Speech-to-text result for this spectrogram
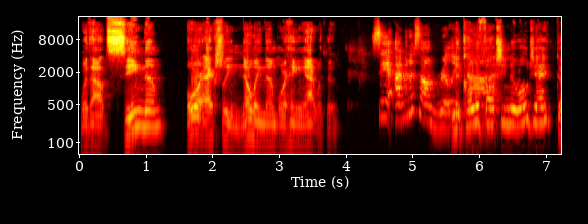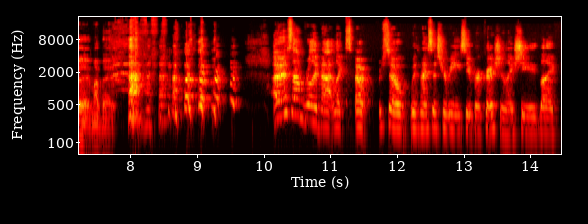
without seeing them or actually knowing them or hanging out with them. See, I'm gonna sound really Nicola bad. thought she knew OJ. Go ahead, my bad. I'm gonna sound really bad. Like, so with my sister being super Christian, like she like,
